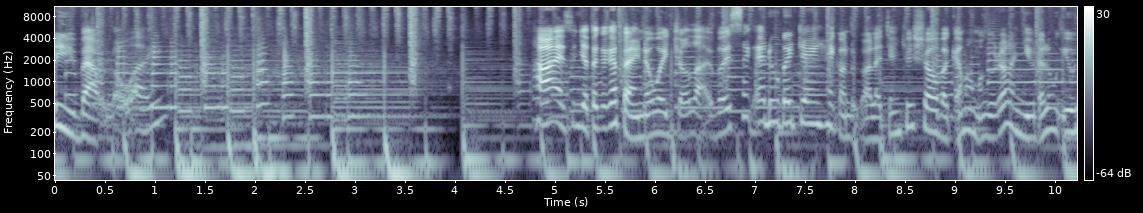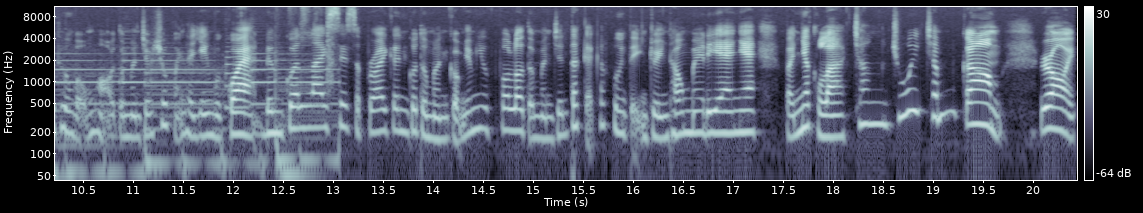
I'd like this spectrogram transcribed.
đi vào lỗ ấy. Hi, xin chào tất cả các bạn đã quay trở lại với Sách Edu Bay Trang hay còn được gọi là Trang Chuối Show và cảm ơn mọi người rất là nhiều đã luôn yêu thương và ủng hộ tụi mình trong suốt khoảng thời gian vừa qua. Đừng quên like, share, subscribe kênh của tụi mình cũng giống như follow tụi mình trên tất cả các phương tiện truyền thông media nha và nhất là chân chuối.com. Rồi,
